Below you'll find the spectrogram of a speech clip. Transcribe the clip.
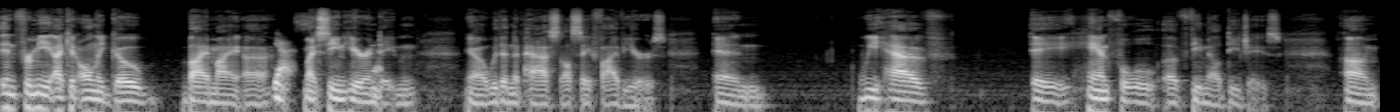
And for me, I can only go by my uh, Yes. my scene here in Yeah. Dayton. You know, within the past, I'll say five years, and we have a handful of female DJs. Um,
